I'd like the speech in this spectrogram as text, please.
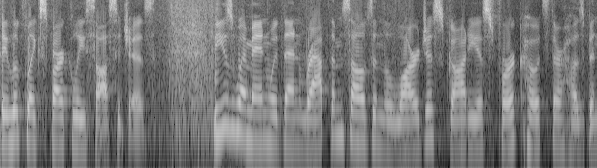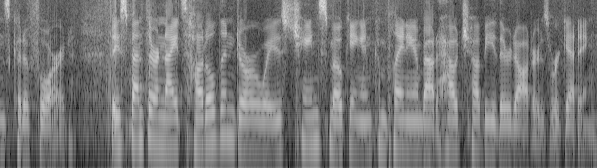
They looked like sparkly sausages. These women would then wrap themselves in the largest, gaudiest fur coats their husbands could afford. They spent their nights huddled in doorways, chain smoking, and complaining about how chubby their daughters were getting.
